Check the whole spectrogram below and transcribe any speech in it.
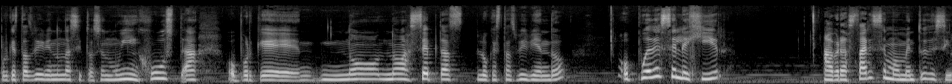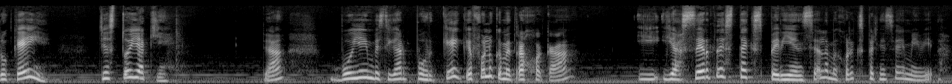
Porque estás viviendo una situación muy injusta o porque no, no aceptas lo que estás viviendo. O puedes elegir abrazar ese momento y decir, ok, ya estoy aquí, ¿ya? Voy a investigar por qué, qué fue lo que me trajo acá y, y hacer de esta experiencia la mejor experiencia de mi vida,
